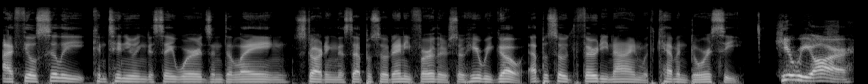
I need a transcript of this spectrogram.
I feel silly continuing to say words and delaying starting this episode any further. So here we go. Episode 39 with Kevin Dorsey. Here we are.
